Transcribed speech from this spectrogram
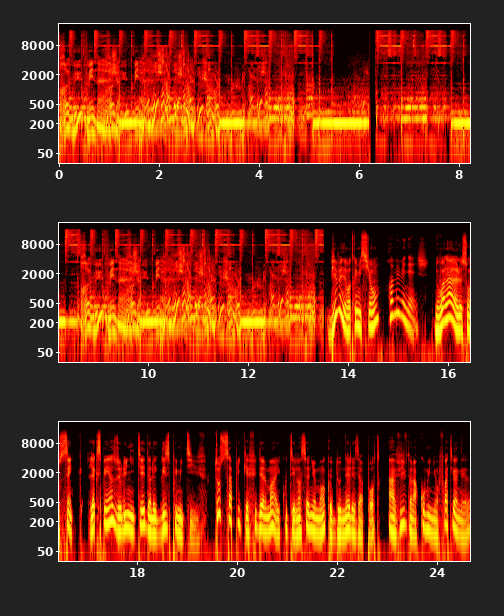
Remue ménage. Remue ménage. Remue ménage. Remue ménage. Bienvenue à votre émission. Remue ménage. Nous voilà à la leçon 5, l'expérience de l'unité dans l'Église primitive. Tous s'appliquaient fidèlement à écouter l'enseignement que donnaient les apôtres, à vivre dans la communion fraternelle,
